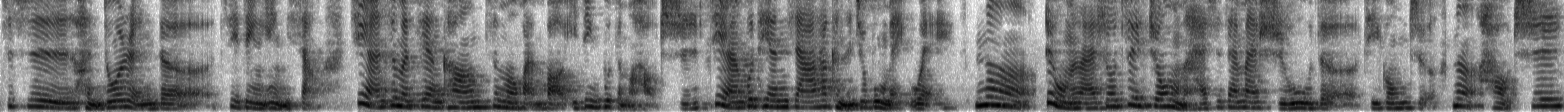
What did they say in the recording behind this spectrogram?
这是很多人的既定印象。既然这么健康、这么环保，一定不怎么好吃。既然不添加，它可能就不美味。那对我们来说，最终我们还是在卖食物的提供者。那好吃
